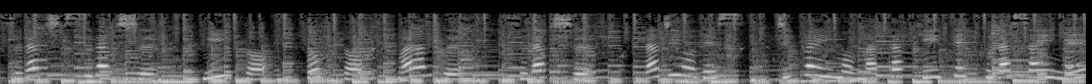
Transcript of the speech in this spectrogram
スラッシュスラッシュミートドットマークスラッシュラジオです。次回もまた聞いてくださいね。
